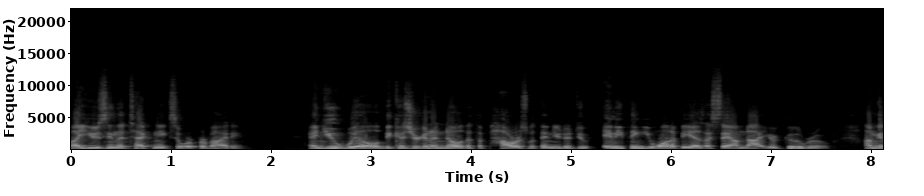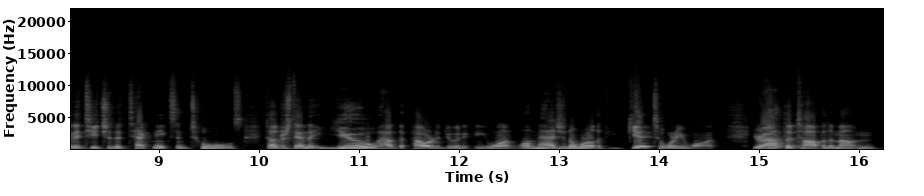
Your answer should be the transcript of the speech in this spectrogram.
by using the techniques that we're providing. And you will because you're going to know that the power is within you to do anything you want to be. As I say, I'm not your guru, I'm going to teach you the techniques and tools to understand that you have the power to do anything you want. Well, imagine a world if you get to where you want, you're at the top of the mountain,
